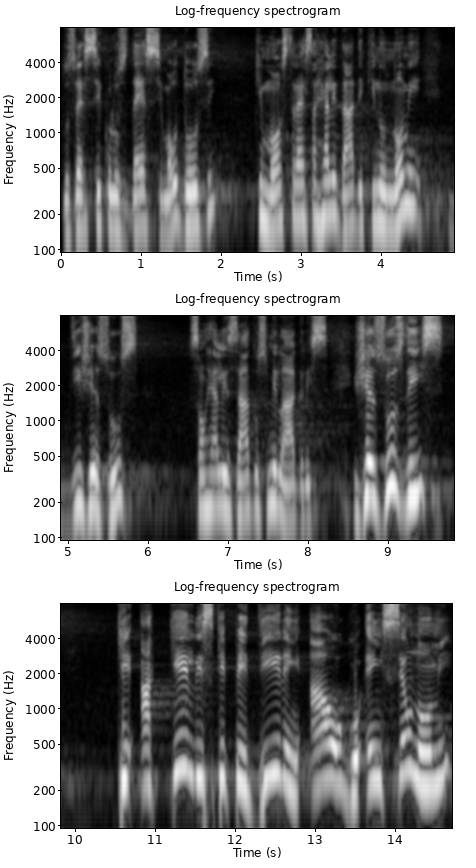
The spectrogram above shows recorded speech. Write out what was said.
dos versículos décimo ao 12, que mostra essa realidade, que no nome de Jesus são realizados milagres. Jesus diz que aqueles que pedirem algo em seu nome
